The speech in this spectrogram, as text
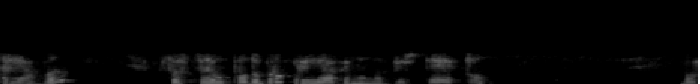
Трябва с цел по-добро прилягане на бюстието в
